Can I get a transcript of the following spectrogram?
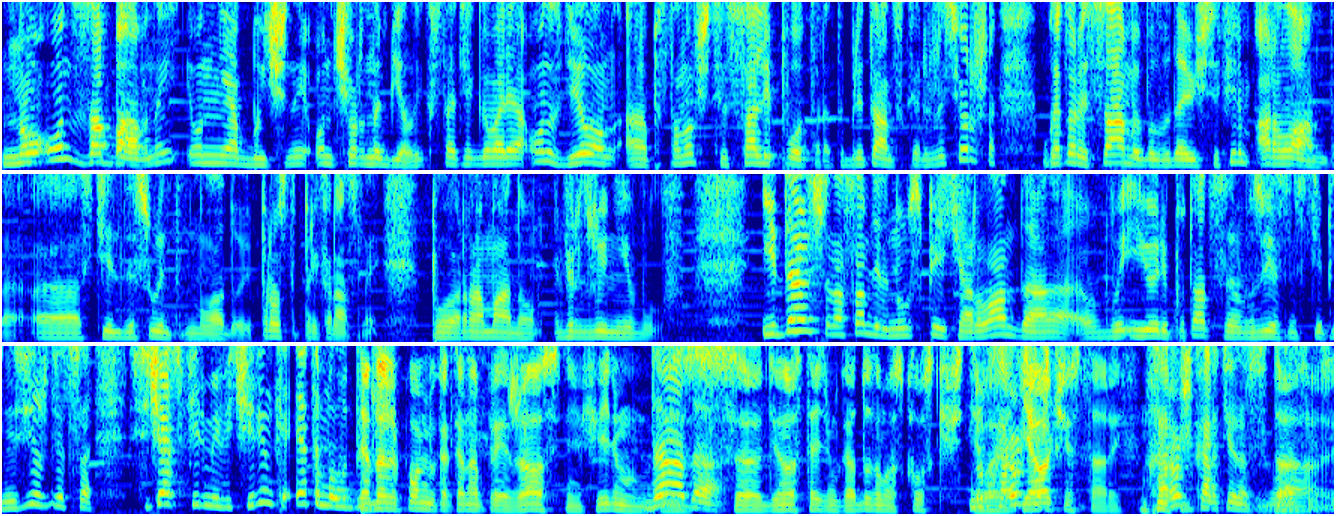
но он забавный, он необычный, он черно-белый, кстати говоря. Он сделан а, постановщицей Салли Поттер, это британская режиссерша, у которой самый был выдающийся фильм «Орландо», э, Стильды Суинтон молодой, просто прекрасный, по роману Вирджинии Вулф. И дальше, на самом деле, на успехе Орландо, а, в ее репутация в известной степени зиждется. Сейчас в фильме «Вечеринка» это Я малобюджет... даже помню, как она приезжала с этим фильмом Да, да. с- в 93 году на Московский фестиваль. хорошая Я ж- очень старый. Хорошая картина, Да. согласись.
